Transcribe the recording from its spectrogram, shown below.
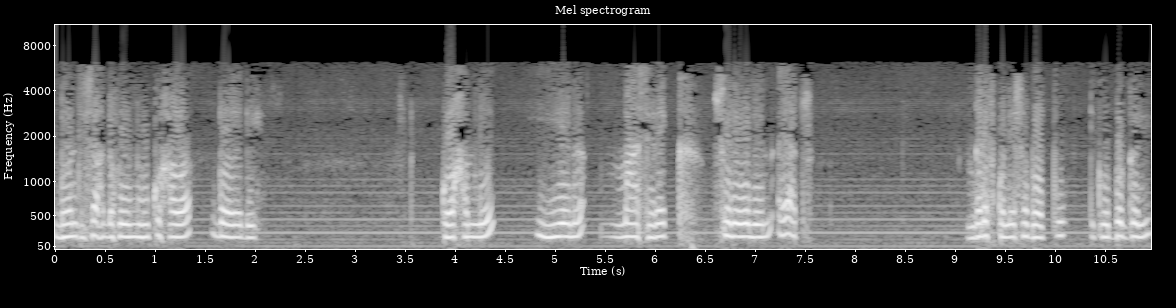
donte sax dafay nuru ko xaw a doye di koo xam ne yéen a maase rek sorewu leen ay at nga def ko ne sa bopp di ko bëggal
